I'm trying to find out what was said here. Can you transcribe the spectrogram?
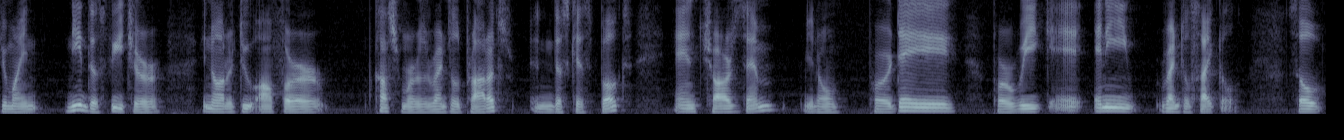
you might need this feature in order to offer customers rental products, in this case books, and charge them, you know, per day, per week, any rental cycle. So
